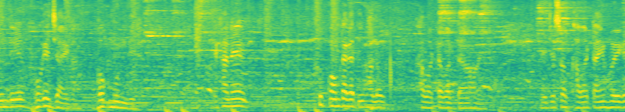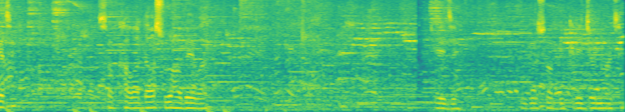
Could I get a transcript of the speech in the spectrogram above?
মন্দিরের ভোগের জায়গা, ভোগ মন্দির। এখানে খুব কম টাকাতেই ভালো খাবার টাবার দেওয়া হয়। এই যে সব খাবার টাইম হয়ে গেছে, সব খাবার দাওয়া শুরু হবে এবার। এই যে এগুলো সব বিক্রির জন্য আছে।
